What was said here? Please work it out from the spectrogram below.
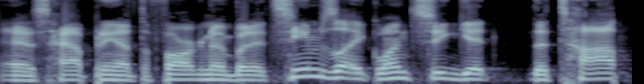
is happening at the Fargodome. But it seems like once you get the top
